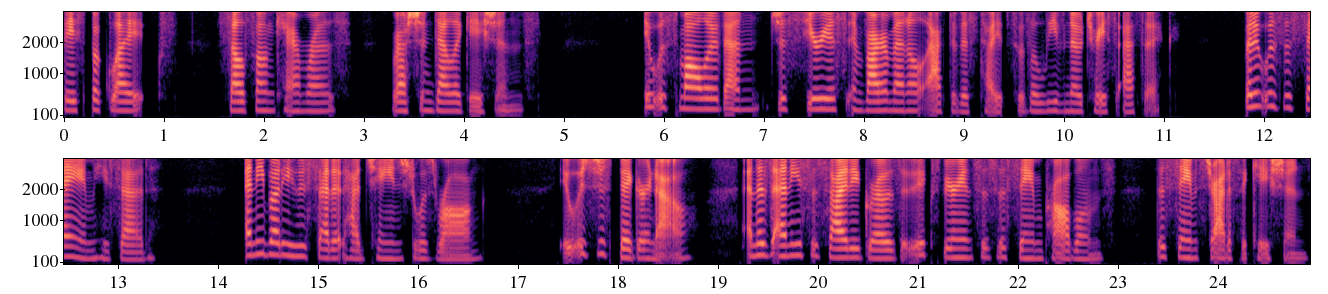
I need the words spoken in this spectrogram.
Facebook likes, cell phone cameras, Russian delegations. It was smaller than just serious environmental activist types with a leave no trace ethic. But it was the same, he said. Anybody who said it had changed was wrong. It was just bigger now, and as any society grows, it experiences the same problems, the same stratification.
